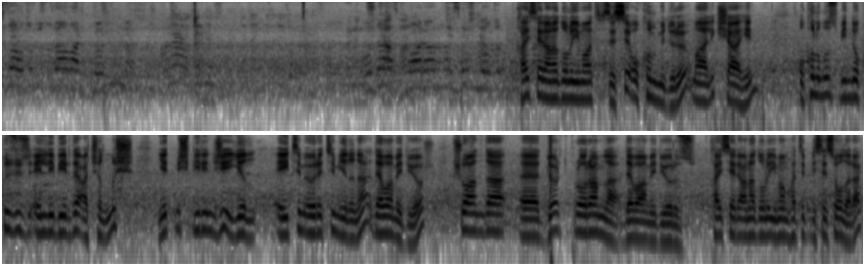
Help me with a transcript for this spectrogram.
karşıda otobüs durağı var gördün mü? Orada bir otobüs. Kayseri Anadolu İmam Hatip Lisesi Okul Müdürü Malik Şahin. Okulumuz 1951'de açılmış. 71. yıl eğitim öğretim yılına devam ediyor. Şu anda 4 programla devam ediyoruz. Kayseri Anadolu İmam Hatip Lisesi olarak.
